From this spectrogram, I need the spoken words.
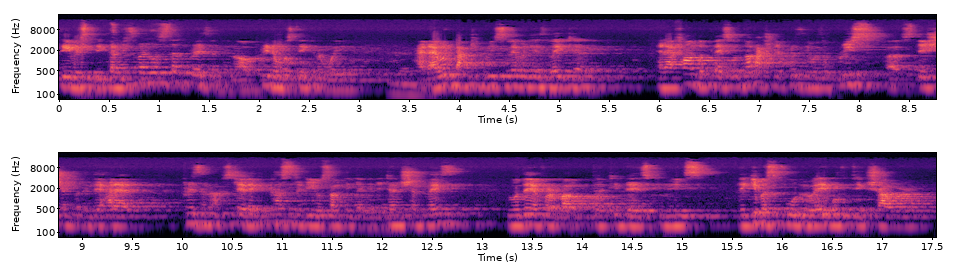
previous three countries, but it was still prison. Know, our freedom was taken away. And I went back to Greece 11 years later, and I found the place. It was not actually a prison, it was a police uh, station, but they had a prison upstairs, like custody or something, like a detention place. We were there for about 13 days, two weeks. They give us food, we were able to take shower,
